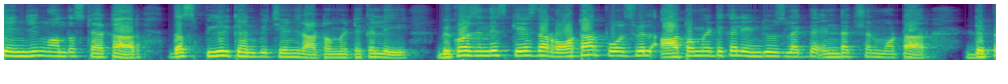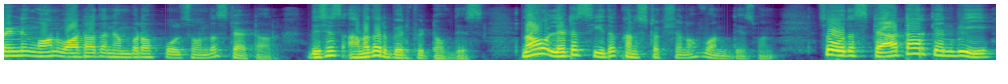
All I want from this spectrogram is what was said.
changing on the stator the speed can be changed automatically because in this case the rotor poles will automatically induce like the induction motor depending on what are the number of poles on the stator. This is another benefit of this. Now let us see the construction of one this one. So the stator can be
